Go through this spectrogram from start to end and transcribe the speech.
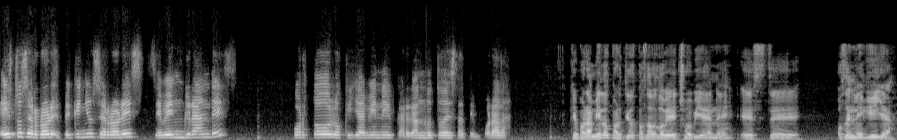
estos errores, pequeños errores, se ven grandes por todo lo que ya viene cargando toda esta temporada. Que para mí en los partidos pasados lo había hecho bien, ¿eh? Este, o sea, en liguilla.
